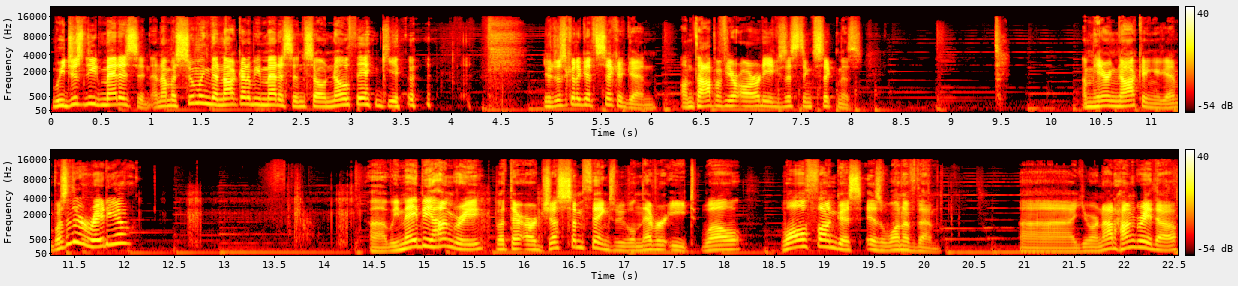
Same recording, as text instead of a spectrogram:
We just need medicine, and I'm assuming they're not going to be medicine, so no thank you. You're just going to get sick again, on top of your already existing sickness. I'm hearing knocking again. Wasn't there a radio? Uh, we may be hungry, but there are just some things we will never eat. Well, wall fungus is one of them. Uh, you are not hungry, though.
